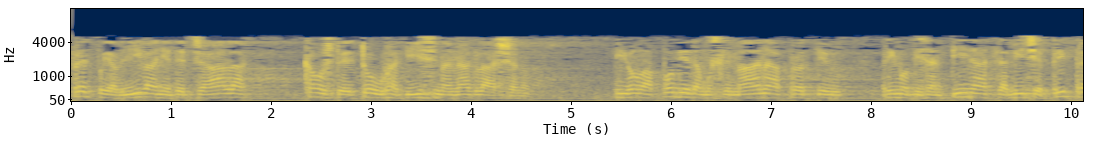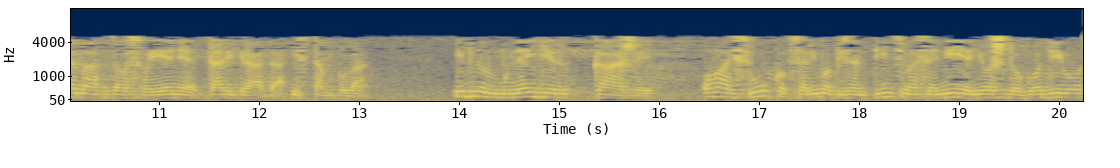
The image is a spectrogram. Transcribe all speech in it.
pred pojavljivanje Deđala kao što je to u hadisima naglašeno. I ova pobjeda muslimana protiv Rimo-Bizantinaca bit će priprema za osvojenje Tarigrada Istambula. Ibnul Munejir kaže ovaj sukob sa Rimo-Bizantincima se nije još dogodio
